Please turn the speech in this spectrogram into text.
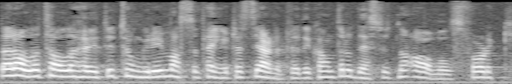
Der alle taler høyt i tunger masse penger til stjernepredikanter og dessuten er avholdsfolk.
